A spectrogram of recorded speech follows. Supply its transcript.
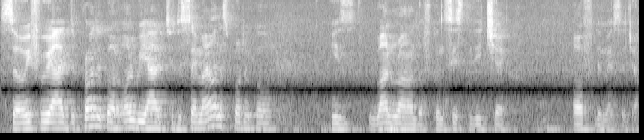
So if we add the protocol, all we add to the semi-honest protocol is one round of consistency check of the message R.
